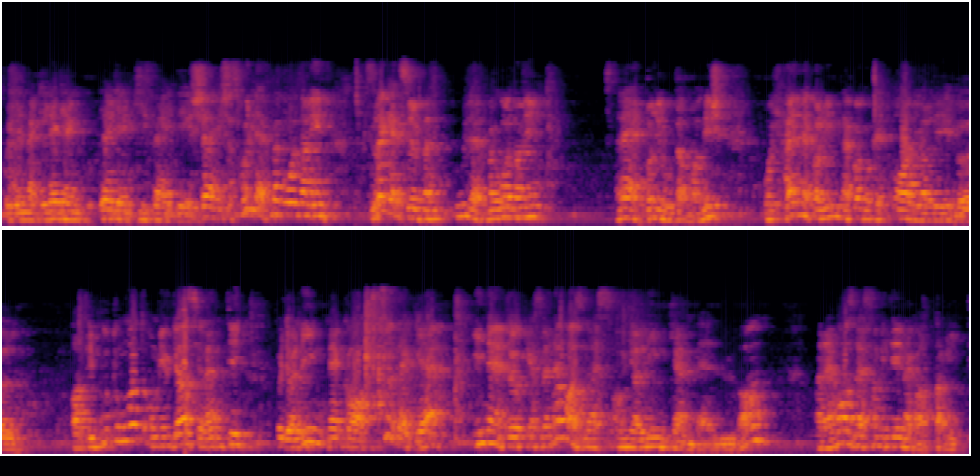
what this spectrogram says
hogy ennek legyen, legyen kifejtése, és ezt hogy lehet megoldani? Ezt legegyszerűbben úgy lehet megoldani, lehet bonyolultabban is, hogy ha ennek a linknek adok egy arja label attribútumot, ami ugye azt jelenti, hogy a linknek a szövege innentől kezdve nem az lesz, ami a linken belül van, hanem az lesz, amit én megadtam itt.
